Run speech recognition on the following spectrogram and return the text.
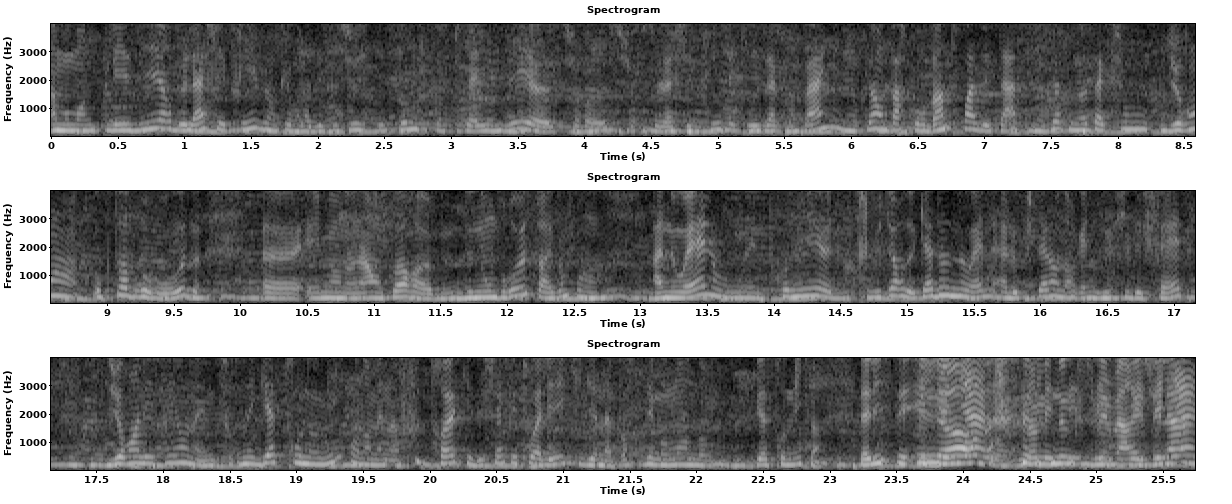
un moment de plaisir, de lâcher prise. Donc on a des socio-esthéticiennes qui sont spécialisées euh, sur, euh, sur ce lâcher prise et qui les accompagnent. Donc là on part pour 23 étapes. Donc ça c'est notre action durant Octobre Rose. Euh, et, mais on en a encore de nombreuses. Par exemple à Noël on est le premier distributeur de cadeaux de Noël. À l'hôpital on organise aussi des fêtes. Durant l'été on a une tournée gastronomique. On emmène un food truck et des chefs étoilés qui viennent apporter des moments gastronomiques. la liste est, énorme. Non, mais Donc je vais m'arrêter là.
